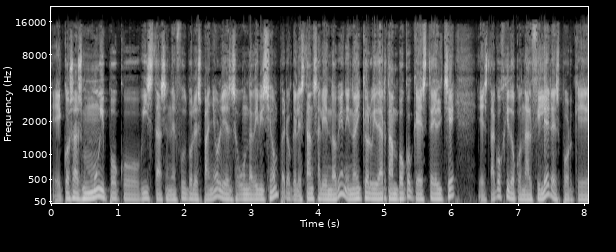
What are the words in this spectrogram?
eh, cosas muy poco vistas en el fútbol español y en segunda división, pero que le están saliendo bien. Y no hay que olvidar tampoco que este Elche está cogido con alfileres, porque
